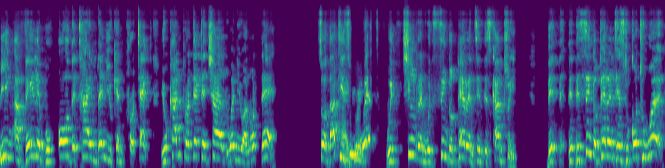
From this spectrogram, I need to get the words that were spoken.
being available all the time, then you can protect. You can't protect a child when you are not there. So that is with, with children with single parents in this country. The, the, the single parent has to go to work.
